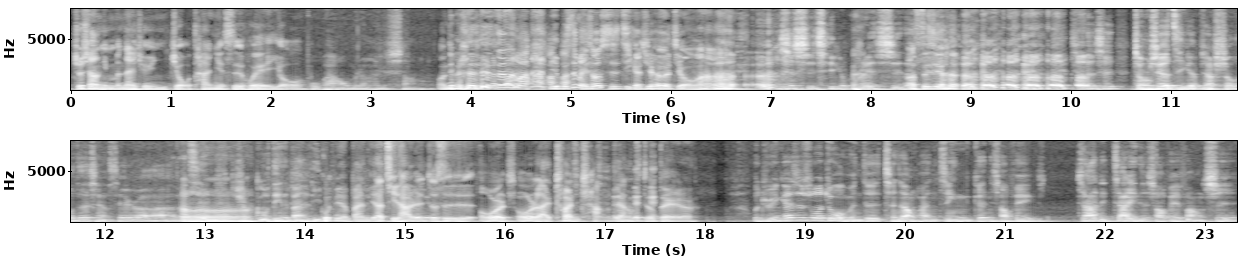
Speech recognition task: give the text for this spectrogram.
就像你们那群酒摊也是会有不会啊，我们人很少，哦，你们是 真的吗？你不是每周十几个去喝酒吗？是十几个不认识的哦，，十几个。就是总是有几个比较熟的，像 Sarah 啊那些，嗯就是固定的班底。固定的班底，那其他人就是偶尔偶尔来串场这样子就对了。我觉得应该是说，就我们的成长环境跟消费家里家里的消费方式，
